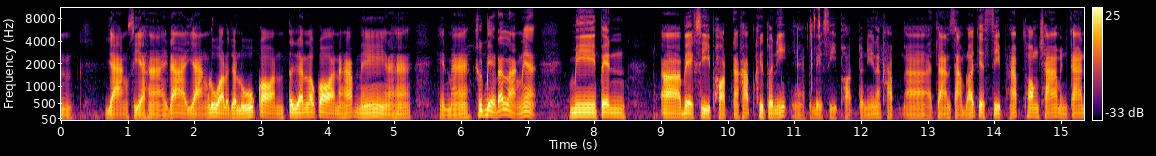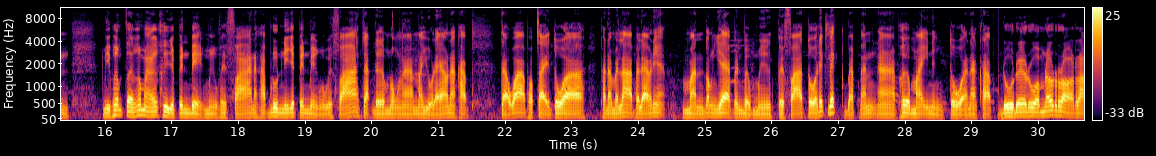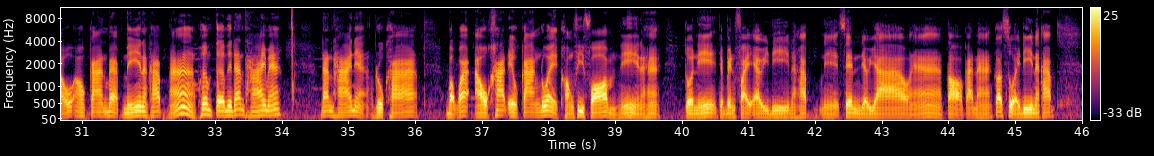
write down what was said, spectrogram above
ยางเสียหายได้ยางรั่วเราจะรู้ก่อนเตือนเราก่อนนะครับนี่นะฮะเห็นไหมชุดเบรกด้านหลังเนี่ยมีเป็นเบรก4พอร์ตนะครับคือตัวนี้เนี่ยเป็นเบรก4พอร์ตตัวนี้นะครับอ่าจาน 370ครับทองช้าเหมือนกัน มีเพิ่มเติมเข้ามาก็คือจะเป็นเบรกมือไฟฟ้านะครับ รุ่นนี้จะเป็นเบรกมือไฟฟ้าจากเดิมโรงงานมาอยู่แล้วนะครับ แต่ว่าพอใส่ตัวพานาเมล่าไปแล้วเนี่ยมันต้องแยกเป็นเบิกมือไฟฟ้าตัวเล็ก ๆ แบบนั้นอ่าเพิ่มมาอีกหนึ่งตัวนะครับ ดูโดยรวมแล้วรอเราเอาการแบบนี้นะครับอ่าเพิ่มเติมในด้านท้ายไหมด้านท้ายเนี่ยลูกค้าบอกว่าเอาคาดเอวกลางด้วยของฟรีฟอร์มนี่นะฮะตัวนี้จะเป็นไฟ LED นะครับนี่เส้นยาวๆนะต่อกันนะ ก็สวยดีนะครับ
